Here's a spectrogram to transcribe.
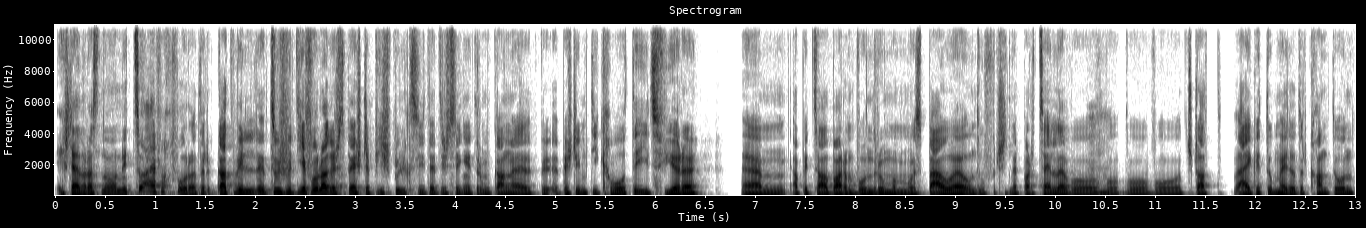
ich stelle mir das noch nicht so einfach vor, oder? Gerade weil äh, zum Beispiel die Vorlage ist das beste Beispiel gewesen. Dort ist es darum gegangen, be- bestimmte Quoten einzuführen ähm, an bezahlbarem Wohnraum, man muss bauen und auf verschiedenen Parzellen, wo, Mhm. wo, wo, wo die Stadt Eigentum hat oder der Kanton.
